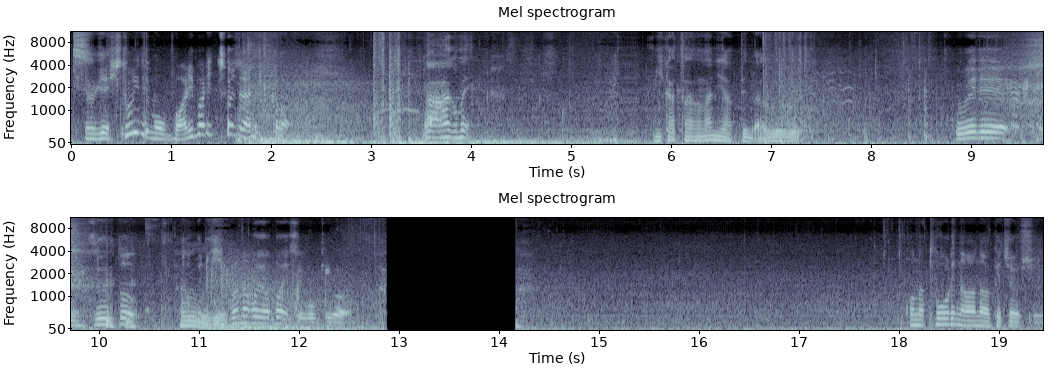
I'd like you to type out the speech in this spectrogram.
すげえ一人でもうバリバリいっちゃうじゃないですか。ああごめん味方何やってんだ上で。上でずっと 特に火花がやばいですよ動きが。こんな通れな穴開けちゃうし。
